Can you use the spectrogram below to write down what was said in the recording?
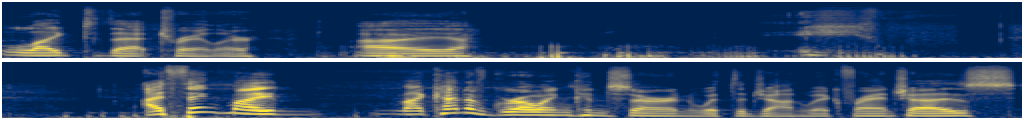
liked that trailer. I I think my my kind of growing concern with the John Wick franchise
